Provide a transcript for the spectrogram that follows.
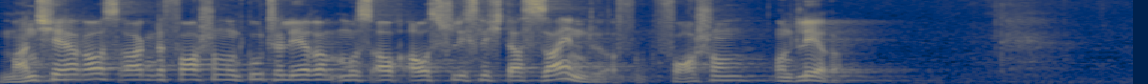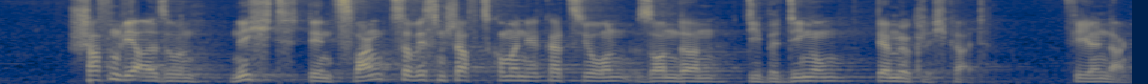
Manche herausragende Forschung und gute Lehre muss auch ausschließlich das sein dürfen, Forschung und Lehre. Schaffen wir also nicht den Zwang zur Wissenschaftskommunikation, sondern die Bedingung der Möglichkeit. Vielen Dank.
